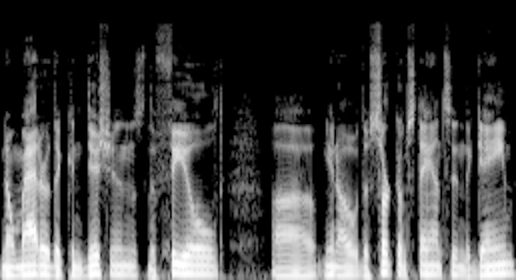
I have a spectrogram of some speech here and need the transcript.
no matter the conditions, the field, uh, you know, the circumstance in the game.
